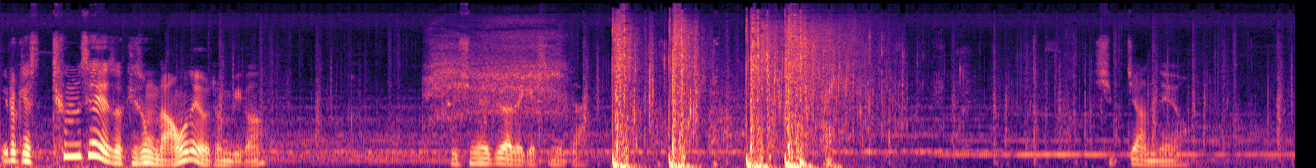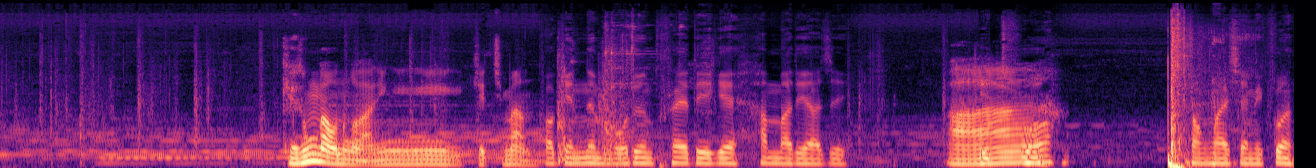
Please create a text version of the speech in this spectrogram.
이렇게 틈새에서 계속 나오네요, 좀비가. 조심해줘야 되겠습니다. 쉽지 않네요. 계속 나오는 건 아니겠지만, 거기 있는 모든 프레드에게 한마디 하지. 아, 이 투어 정말 재밌군.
